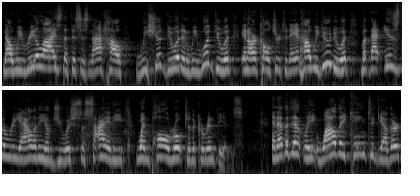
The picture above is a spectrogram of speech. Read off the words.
Now, we realize that this is not how we should do it and we would do it in our culture today and how we do do it, but that is the reality of Jewish society when Paul wrote to the Corinthians. And evidently, while they came together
